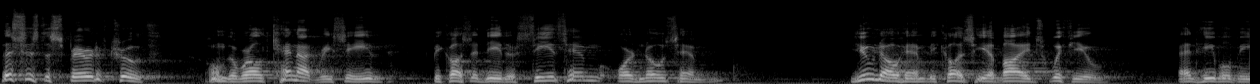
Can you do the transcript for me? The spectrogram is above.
This is the Spirit of truth, whom the world cannot receive because it neither sees him or knows him. You know him because he abides with you, and he will be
